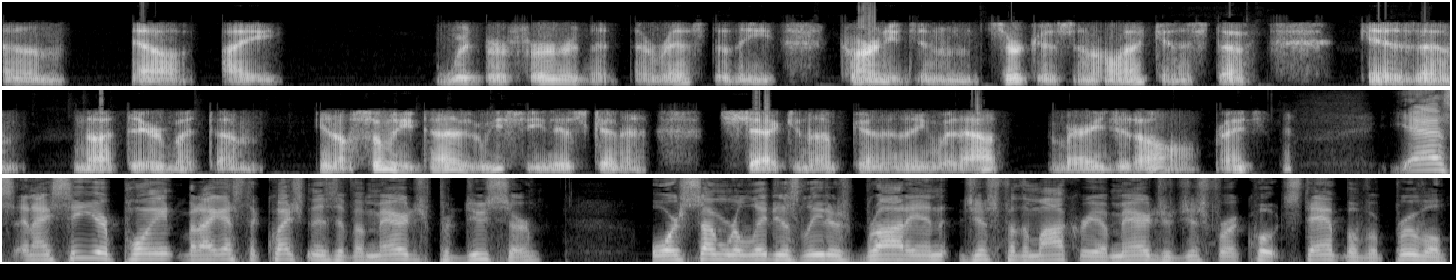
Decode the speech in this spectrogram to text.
Um, now, I would prefer that the rest of the carnage and circus and all that kind of stuff is um, not there. But um, you know, so many times we see this kind of shacking up kind of thing without marriage at all, right? Yes, and I see your point, but I guess the question is if a marriage producer or some religious leaders brought in just for the mockery of marriage or just for a quote stamp of approval.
